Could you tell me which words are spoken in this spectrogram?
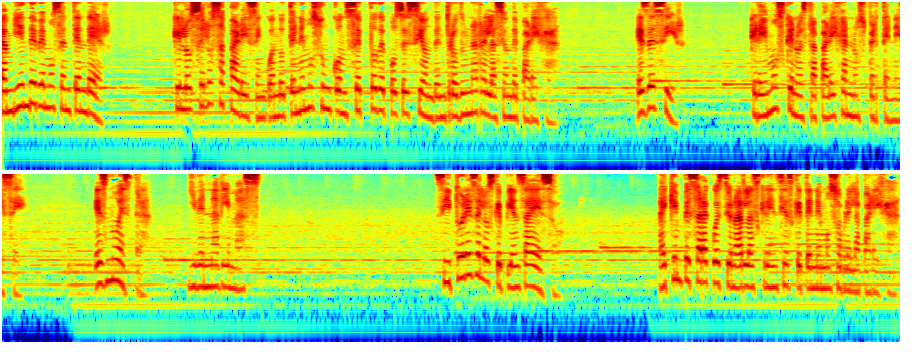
También debemos entender que los celos aparecen cuando tenemos un concepto de posesión dentro de una relación de pareja. Es decir, creemos que nuestra pareja nos pertenece, es nuestra y de nadie más. Si tú eres de los que piensa eso, hay que empezar a cuestionar las creencias que tenemos sobre la pareja.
